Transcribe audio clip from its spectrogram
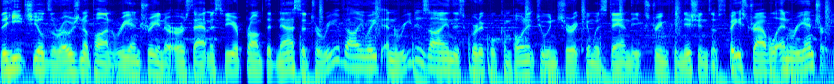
The heat shield's erosion upon re-entry into Earth's atmosphere prompted NASA to reevaluate and redesign this critical component to ensure it can withstand the extreme conditions of space travel and re-entry.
